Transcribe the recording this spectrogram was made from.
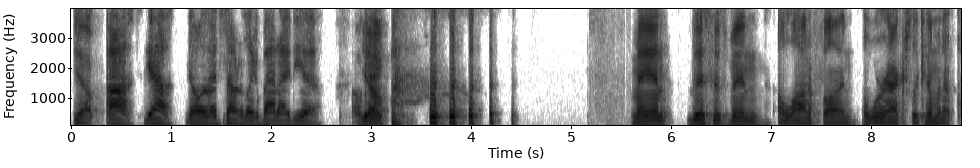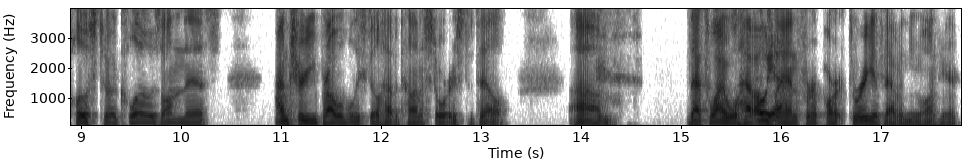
yep, ah, yeah, no, that sounded like a bad idea. Okay. Yep. Man, this has been a lot of fun. We're actually coming up close to a close on this. I'm sure you probably still have a ton of stories to tell. Um, that's why we'll have Oh, to yeah. plan for a part three of having you on here.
